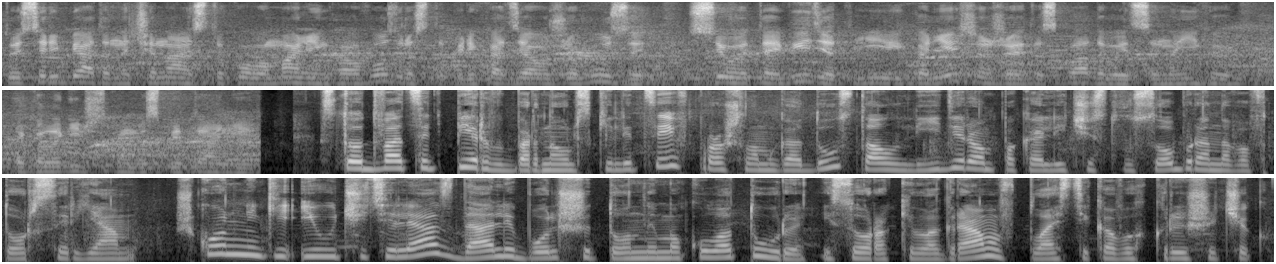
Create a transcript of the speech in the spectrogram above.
То есть ребята, начиная с такого маленького возраста, переходя уже в вузы, все это видят, и, конечно же, это складывается на их экологическом воспитании. 121-й Барнаульский лицей в прошлом году стал лидером по количеству собранного вторсырья. Школьники и учителя сдали больше тонны макулатуры и 40 килограммов пластиковых крышечек.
